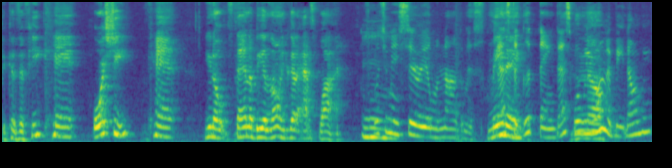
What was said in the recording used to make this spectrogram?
Because if he can't or she can't, you know, stand or be alone, you gotta ask why. What you mm. mean serial monogamous? That's the good thing. That's what we want to be, don't we?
